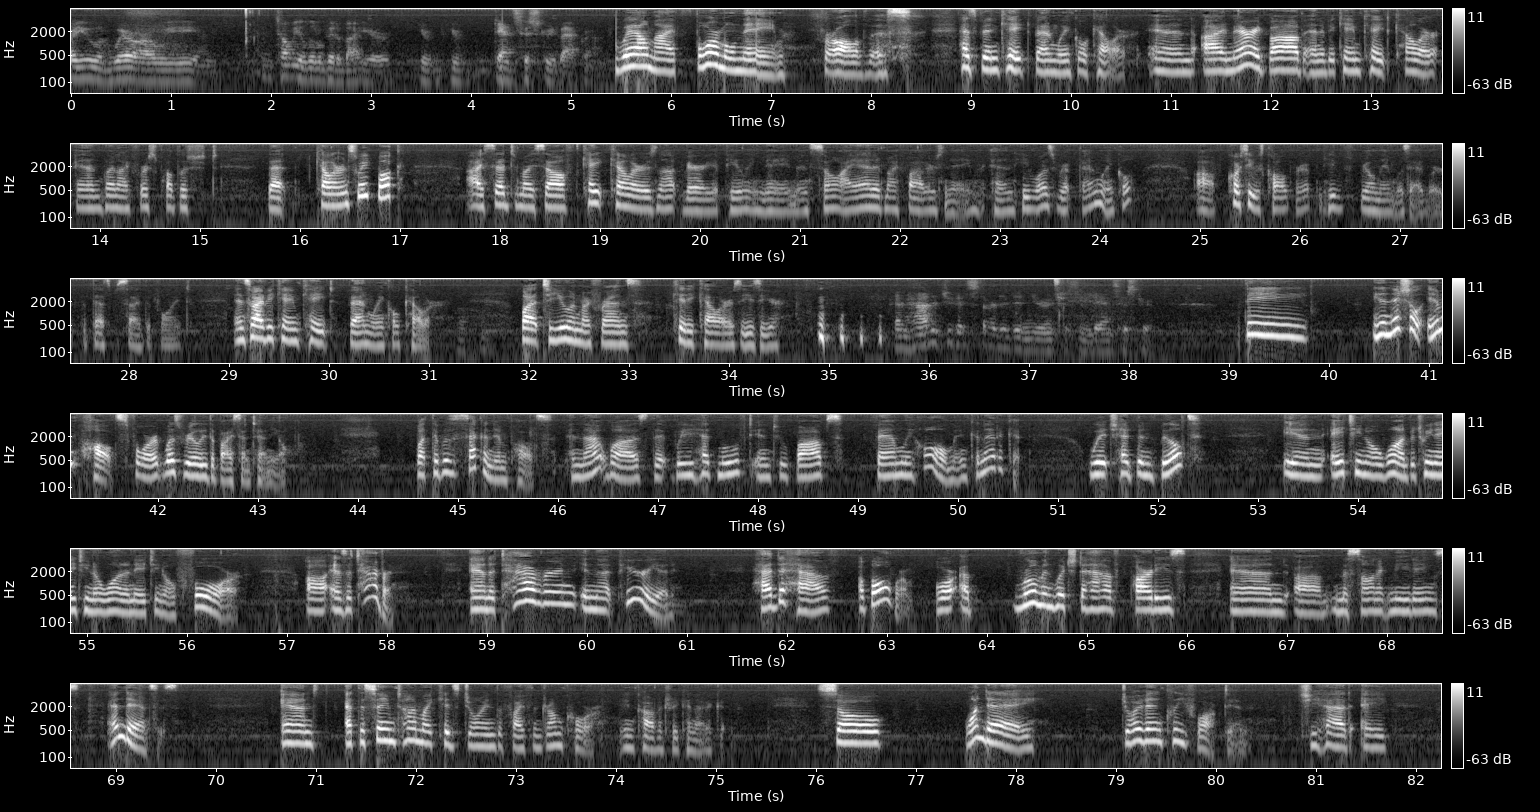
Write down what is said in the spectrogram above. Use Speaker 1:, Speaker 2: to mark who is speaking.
Speaker 1: are you and where are we? And, tell me a little bit about your, your, your dance history background.
Speaker 2: Well, my formal name for all of this has been Kate Van Winkle Keller. And I married Bob and it became Kate Keller. And when I first published that Keller and Sweet book, I said to myself, Kate Keller is not a very appealing name. And so I added my father's name. And he was Rip Van Winkle. Uh, of course, he was called Rip. His real name was Edward, but that's beside the point. And so I became Kate Van Winkle Keller. But to you and my friends, Kitty Keller is easier.
Speaker 1: and how did you get started in your interest in dance history?
Speaker 2: The initial impulse for it was really the bicentennial. But there was a second impulse, and that was that we had moved into Bob's family home in Connecticut, which had been built in 1801, between 1801 and 1804, uh, as a tavern. And a tavern in that period had to have a ballroom or a room in which to have parties and uh, Masonic meetings and dances. And at the same time, my kids joined the Fife and Drum Corps in Coventry, Connecticut. So one day, Joy Van Cleef walked in. She had a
